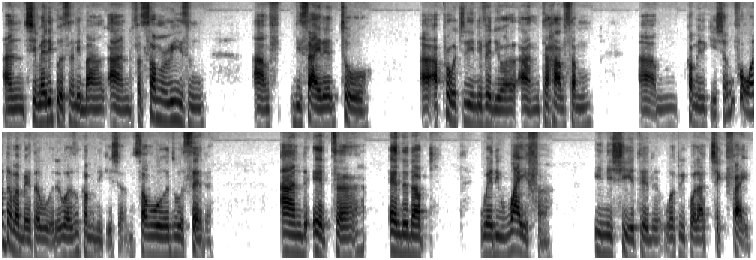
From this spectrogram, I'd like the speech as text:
And she met the person in the bank and for some reason um, decided to uh, approach the individual and to have some um, communication, for want of a better word. It wasn't communication. Some words were said. And it uh, ended up where the wife uh, initiated what we call a chick fight.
